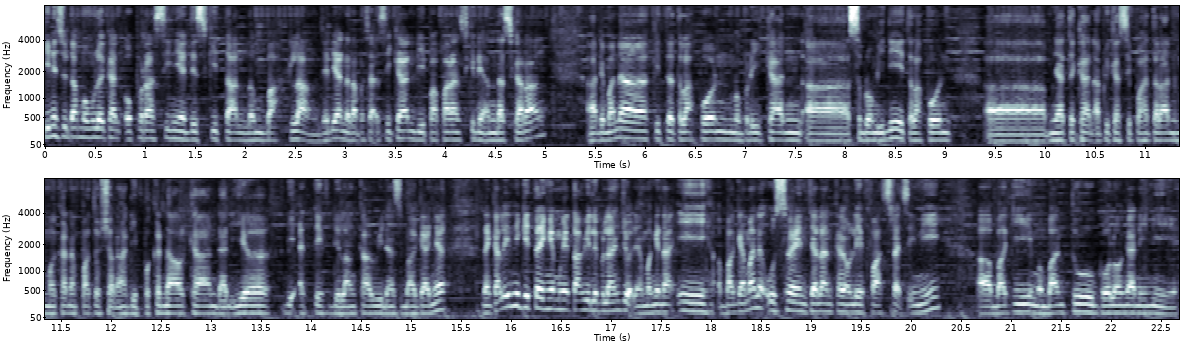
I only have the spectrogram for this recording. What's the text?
kini sudah memulakan operasinya di sekitar Lembah Kelang. Jadi anda dapat saksikan di paparan skrin anda sekarang uh, di mana kita telah pun memberikan uh, sebelum ini telah pun uh, menyatakan aplikasi penghantaran makanan patuh syarah diperkenalkan dan ia diaktif di Langkawi dan sebagainya. Dan kali ini kita ingin mengetahui lebih lanjut yang mengenai bagaimana usaha yang dijalankan oleh Fast Tracks ini uh, bagi membantu golongan ini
